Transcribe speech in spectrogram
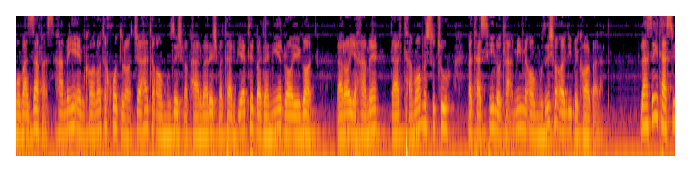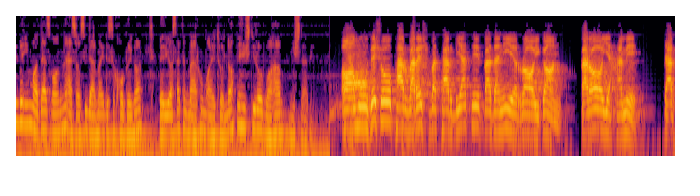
موظف است همه امکانات خود را جهت آموزش و پرورش و تربیت بدنی رایگان برای همه در تمام سطوح و تسهیل و تعمیم آموزش عالی به کار برد. لحظه تصویب این ماده از قانون اساسی در مجلس خبرگان به ریاست مرحوم آیت الله بهشتی رو با هم میشنویم آموزش و پرورش و تربیت بدنی رایگان برای همه در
